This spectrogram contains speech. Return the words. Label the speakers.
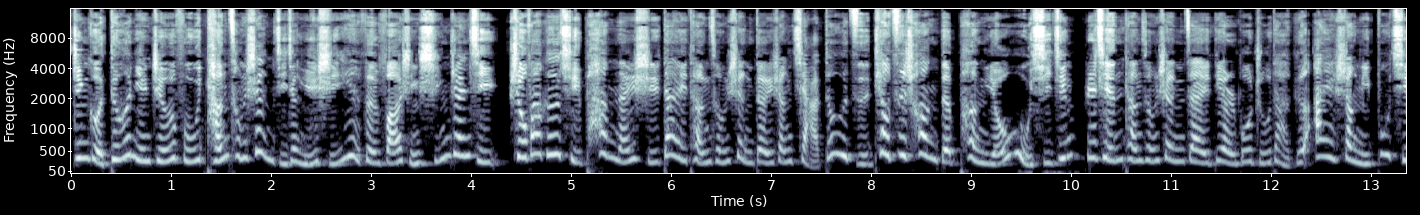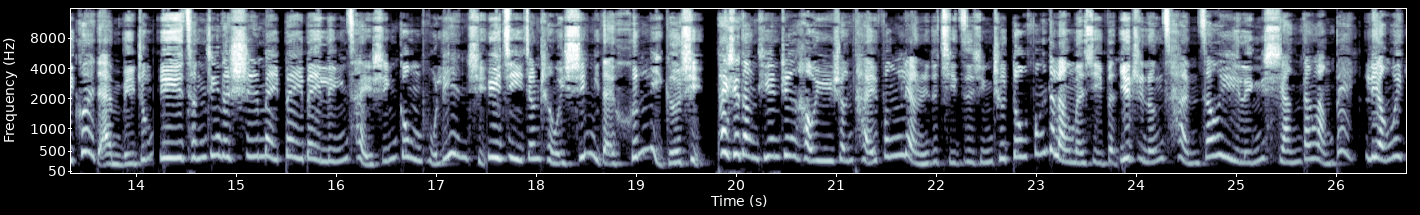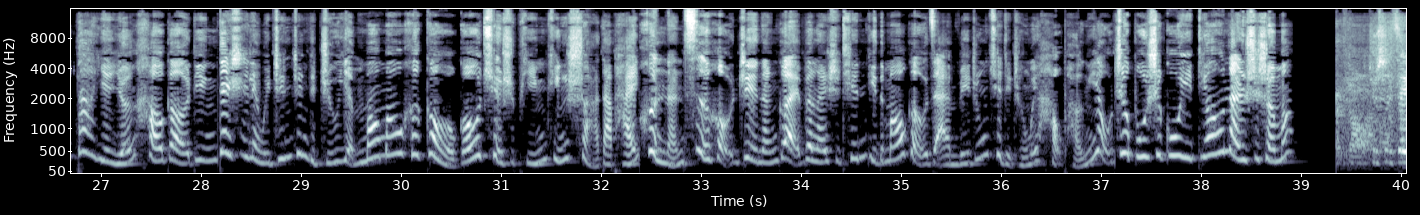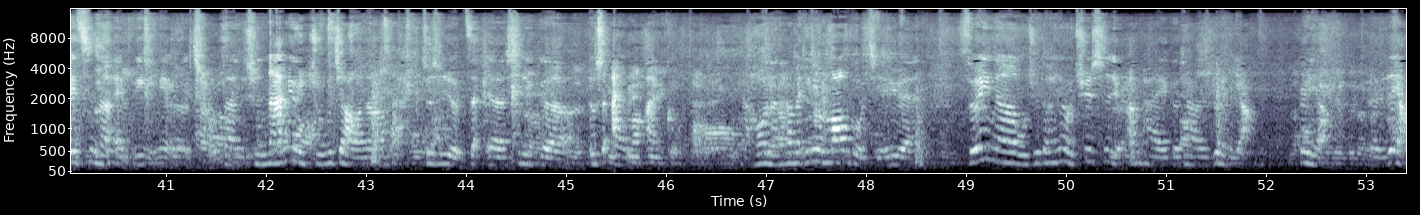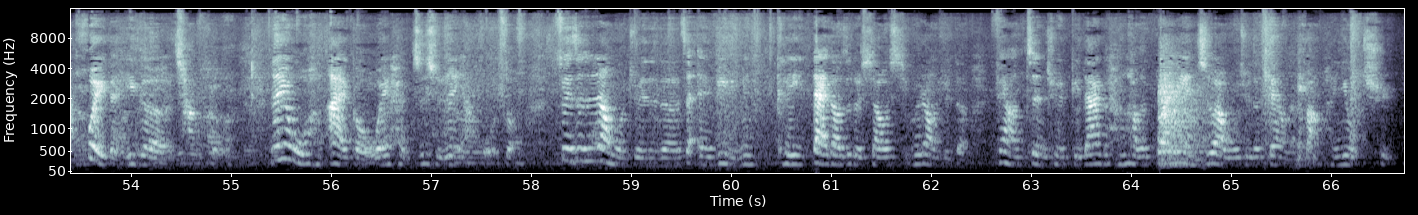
Speaker 1: 经过多年蛰伏，唐从圣即将于十一月份发行新专辑。首发歌曲《胖男时代》，唐从圣带上假肚子跳自创的朋友舞戏精。日前，唐从圣在第二波主打歌《爱上你不奇怪》的 MV 中，与曾经的师妹贝贝林采欣共谱恋曲，预计将成为新一代婚礼歌曲。拍摄当天正好遇上台风，两人的骑自行车兜风的浪漫戏份，也只能惨遭雨淋，相当狼狈。两位大演员好搞定，但是两位真正的主演猫猫。猫和狗狗却是频频耍大牌，很难伺候。这也难怪，本来是天敌的猫狗，在 MV 中却得成为好朋友。这不是故意刁难是什么？
Speaker 2: 就是这一次呢，MV 里面有一个桥段，就是男女主角呢，就是有在呃是一个都是爱猫爱狗的，然后呢，他们因为猫狗结缘，所以呢，我觉得很有趣，是有安排一个像认养。认养呃认养会的一个场合，那因为我很爱狗，我也很支持认养活动，所以这是让我觉得在 MV 里面可以带到这个消息，会让我觉得非常正确，给大家一个很好的观念之外，我觉得非常的棒，很有趣。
